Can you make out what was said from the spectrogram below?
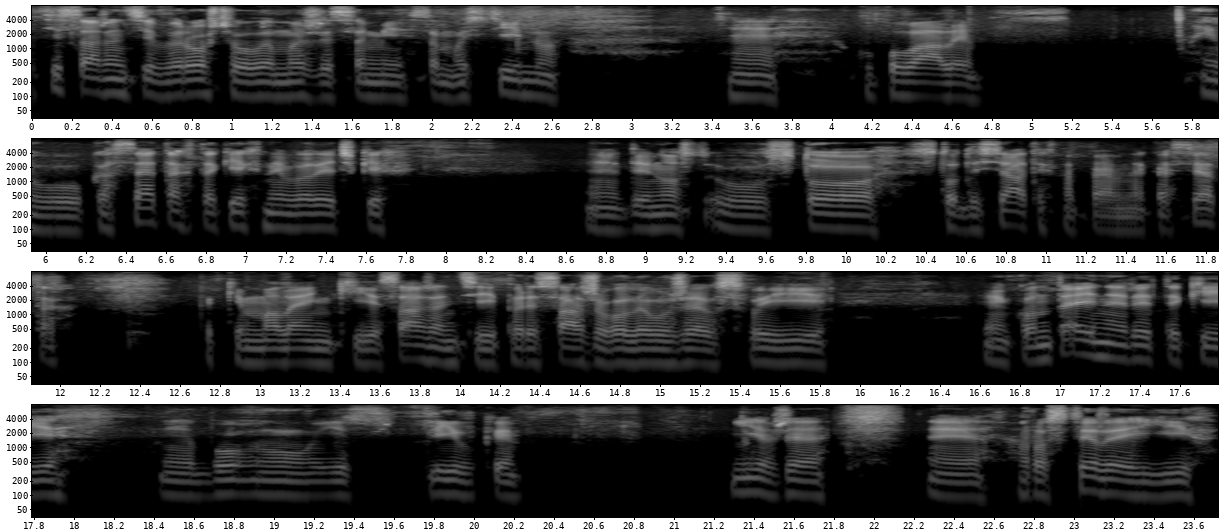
ці саджанці вирощували ми вже самі самостійно. Е, Купували і у касетах таких невеличких, е, 90, у 100, 110-х, напевне, касетах. Такі маленькі саджанці і пересаджували вже в свої е, контейнери такі ну, із плівки. І вже е, ростили їх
